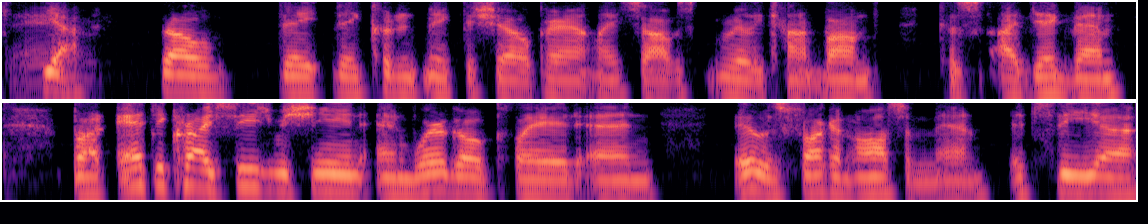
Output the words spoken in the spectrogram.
Damn. Yeah. So they they couldn't make the show apparently. So I was really kind of bummed because I dig them. But Antichrist Siege Machine and Weregoat played, and it was fucking awesome, man. It's the uh,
